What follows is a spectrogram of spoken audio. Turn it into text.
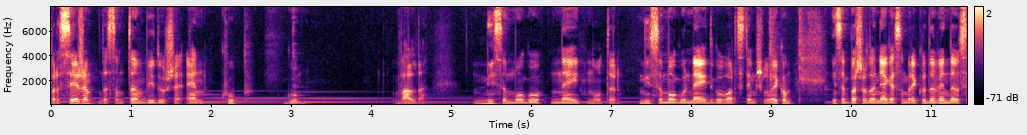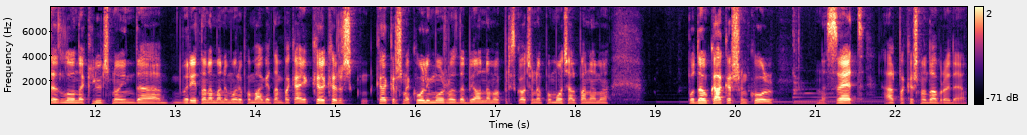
presežem, da sem tam videl še en kup gum. Valjda nisem mogel ne iti noter, nisem mogel ne iti govoriti s tem človekom. In sem prišel do njega, sem rekel, da vem, da je vse zelo na ključno in da verjetno nama ne more pomagati, ampak je kakrš, kakršna koli možnost, da bi on nama priskočil na pomoč ali pa nama podal kakršen koli na svet ali pa kakšno dobro idejo.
